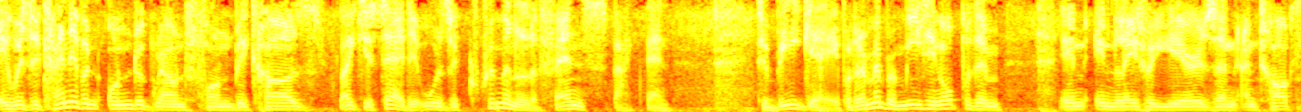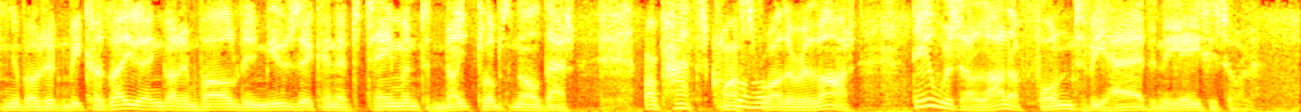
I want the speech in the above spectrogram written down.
it was a kind of an underground fun because, like you said, it was a criminal offence back then to be gay. But I remember meeting up with him in, in later years and, and talking about it. And because I then got involved in music and entertainment and nightclubs and all that, our paths crossed uh-huh. rather a lot. There was a lot of fun to be had in the 80s, Orla.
